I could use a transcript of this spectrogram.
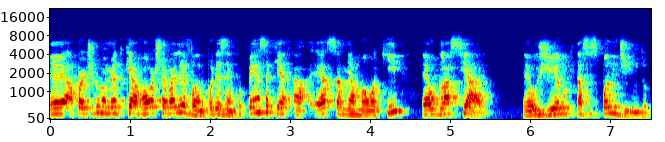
é, a partir do momento que a rocha vai levando. Por exemplo, pensa que a, essa minha mão aqui é o glaciar, é o gelo que está se expandindo.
